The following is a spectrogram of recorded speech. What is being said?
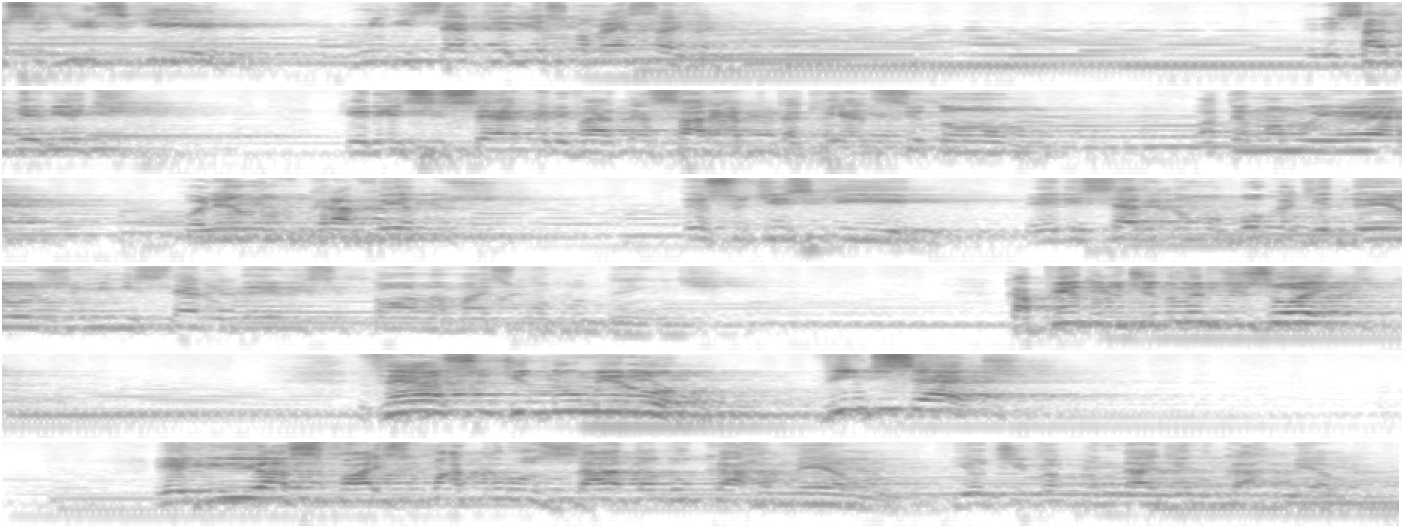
Texto diz que o ministério de Elias começa aí. Ele sai de Querite, se seca, ele vai até Sarepta, que é de Sidom. Lá tem uma mulher colhendo gravetos. O texto diz que ele serve como boca de Deus e o ministério dele se torna mais contundente. Capítulo de número 18, verso de número 27. Elias faz uma cruzada no Carmelo, e eu tive a oportunidade no Carmelo.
